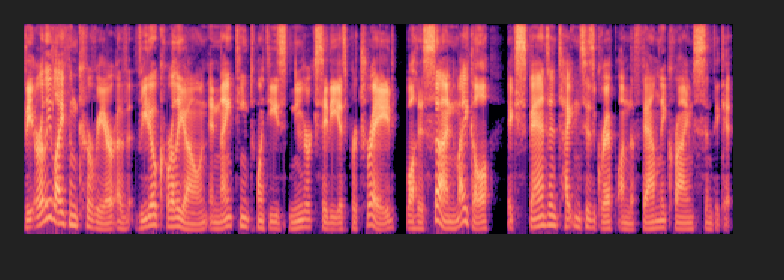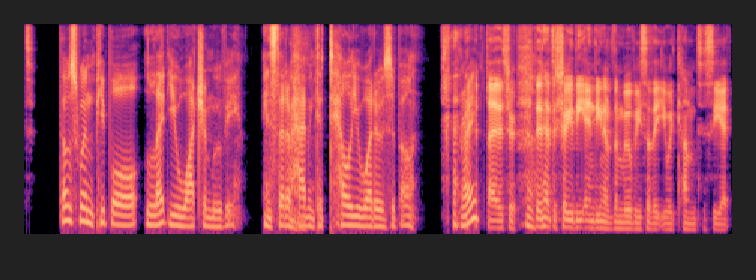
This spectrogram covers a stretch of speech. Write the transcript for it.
The early life and career of Vito Corleone in 1920s New York City is portrayed, while his son, Michael, expands and tightens his grip on the family crime syndicate. That was when people let you watch a movie instead of having to tell you what it was about. Right? that is true. Yeah. They didn't have to show you the ending of the movie so that you would come to see it.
